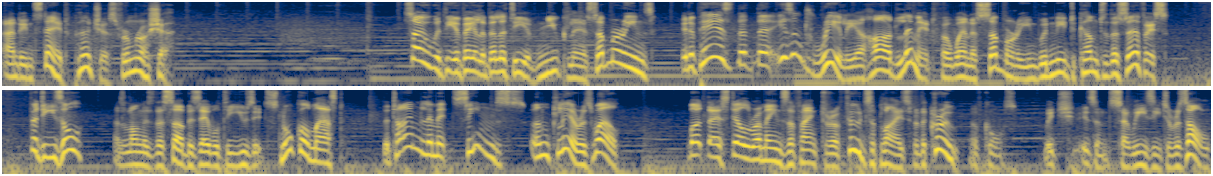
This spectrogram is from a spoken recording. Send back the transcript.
and instead purchase from Russia. So, with the availability of nuclear submarines, it appears that there isn't really a hard limit for when a submarine would need to come to the surface. For diesel, As long as the sub is able to use its snorkel mast, the time limit seems unclear as well. But there still remains the factor of food supplies for the crew, of course, which isn't so easy to resolve.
